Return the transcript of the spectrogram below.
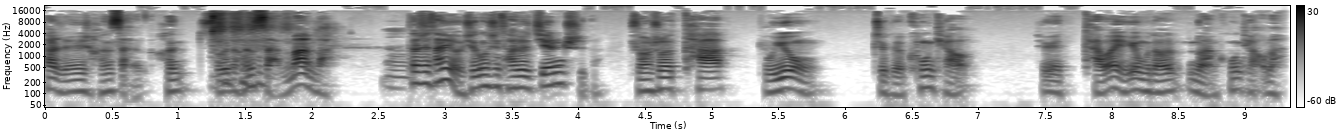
他人也很散，很所谓的很散漫吧。嗯但是他有些东西他是坚持的，比方说他不用这个空调，因为台湾也用不到暖空调嘛，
